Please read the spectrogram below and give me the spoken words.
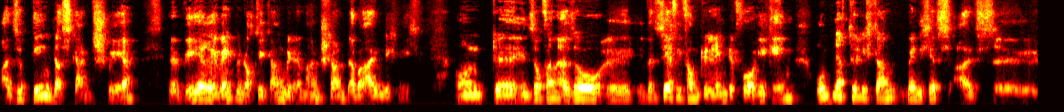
Also ging das ganz schwer. Wäre eventuell noch gegangen mit dem Handstand, aber eigentlich nicht. Und äh, insofern also äh, wird sehr viel vom Gelände vorgegeben. Und natürlich dann, wenn ich jetzt als äh,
